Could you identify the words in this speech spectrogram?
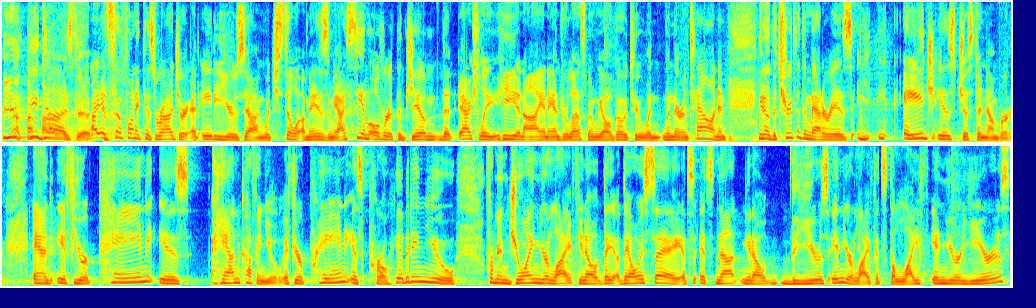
he does. it. I, it's so funny because Roger, at 80 years young, which still amazes me, I see him over at the gym that actually he and I and Andrew Lessman we all go to when when they're in town, and you know the truth of the matter is, age is just a number. And if your pain is handcuffing you, if your pain is prohibiting you from enjoying your life, you know, they, they always say it's, it's not, you know, the years in your life, it's the life in your years.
